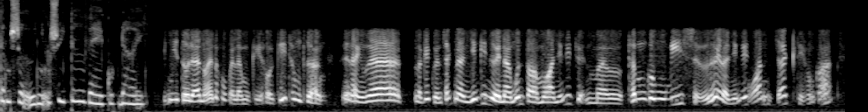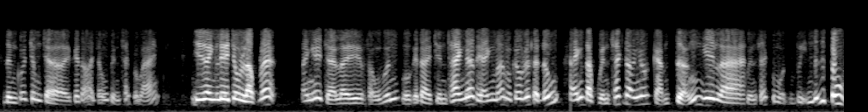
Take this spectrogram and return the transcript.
tâm sự, những suy tư về cuộc đời. Tôi đã nói, nó không phải là một cái hồi ký thông thường. nên thành ra là cái quyển sách là những cái người nào muốn tò mò những cái chuyện mà thâm cung bí sử hay là những cái oán trách thì không có. Đừng có trông chờ cái đó trong quyển sách của bà ấy. Như anh Lê Châu Lộc đó, anh ấy trả lời phỏng vấn của cái đài truyền thanh đó thì anh nói một câu rất là đúng. Anh đọc quyển sách đó anh có cảm tưởng như là quyển sách của một vị nữ tu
